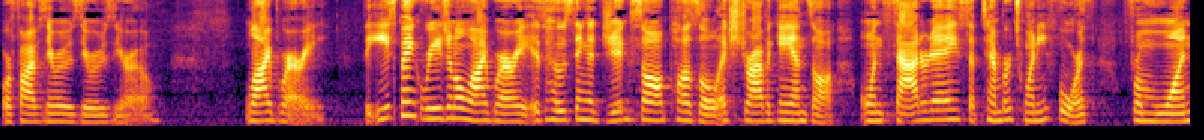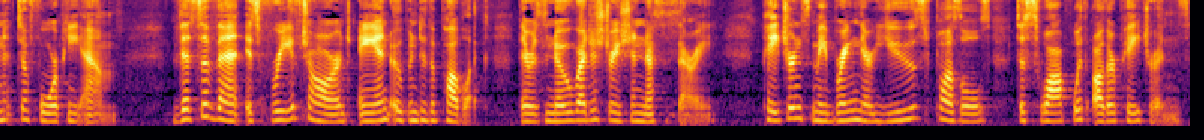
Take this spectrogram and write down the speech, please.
or 5000. Library. The East Bank Regional Library is hosting a jigsaw puzzle extravaganza on Saturday, September 24th from 1 to 4 p.m. This event is free of charge and open to the public. There is no registration necessary. Patrons may bring their used puzzles to swap with other patrons.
